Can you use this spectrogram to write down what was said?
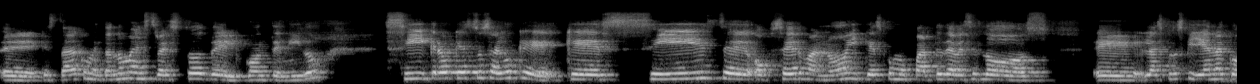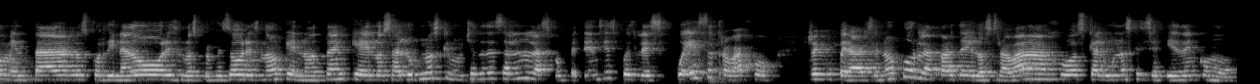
eh, que estaba comentando, maestra, esto del contenido, sí creo que esto es algo que, que sí se observa, ¿no? Y que es como parte de a veces los, eh, las cosas que llegan a comentar los coordinadores o los profesores, ¿no? Que notan que los alumnos que muchas veces salen a las competencias, pues les cuesta trabajo recuperarse, ¿no? Por la parte de los trabajos, que algunos que se pierden como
